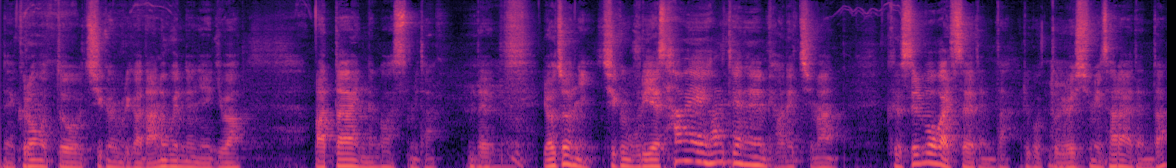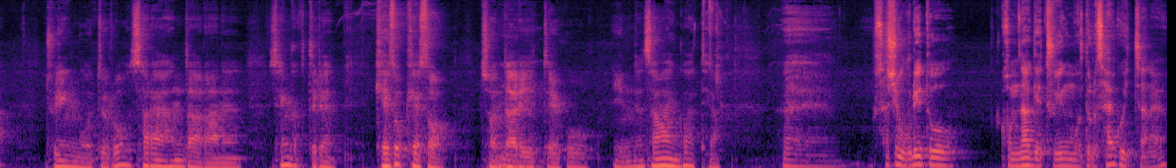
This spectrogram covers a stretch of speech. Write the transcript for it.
네, 그런 것도 지금 우리가 나누고 있는 얘기와 맞닿아 있는 것 같습니다. 근데 여전히 지금 우리의 사회의 형태는 변했지만 그 쓸모가 있어야 된다. 그리고 또 음. 열심히 살아야 된다. 주인 모드로 살아야 한다라는 생각들은 계속해서 전달이 음. 되고 있는 상황인 것 같아요. 네. 사실 우리도 겁나게 두잉 모드로 살고 있잖아요.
